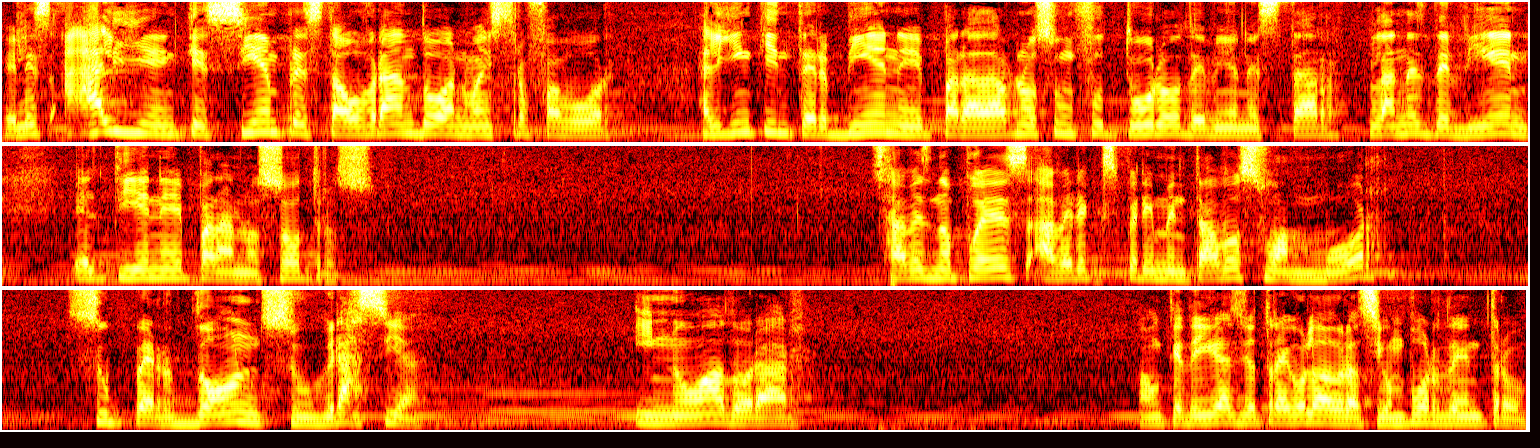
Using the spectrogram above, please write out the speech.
Él es alguien que siempre está obrando a nuestro favor. Alguien que interviene para darnos un futuro de bienestar, planes de bien Él tiene para nosotros. Sabes, no puedes haber experimentado su amor, su perdón, su gracia y no adorar. Aunque digas, yo traigo la adoración por dentro.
